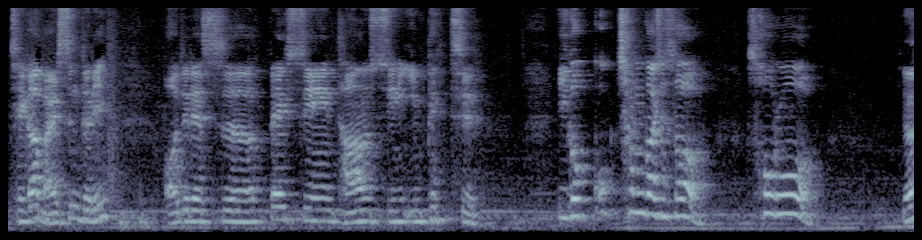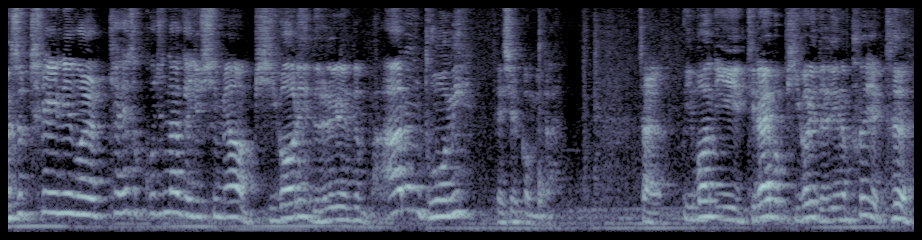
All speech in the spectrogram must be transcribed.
제가 말씀드린 어드레스, 백스윙, 다운스윙, 임팩트 이거 꼭 참고하셔서 서로 연습 트레이닝을 계속 꾸준하게 해주시면 비거리 늘리는 데 많은 도움이 되실 겁니다. 자 이번 이 드라이버 비거리 늘리는 프로젝트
